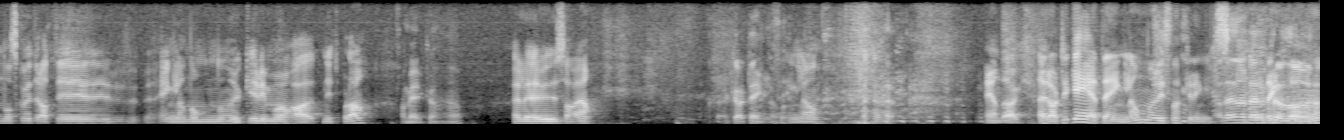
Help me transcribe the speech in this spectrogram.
nå skal vi dra til England om noen uker. Vi må ha et nytt blad. Amerika, ja. Eller USA, ja. Det er vært England. England. En dag. Det er rart det ikke heter England når vi snakker engelsk. Ja, det er det vi prøvde å-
